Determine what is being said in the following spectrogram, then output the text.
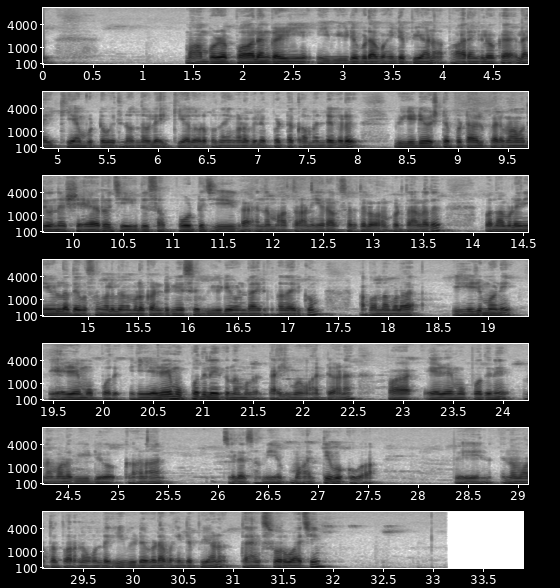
മാമ്പുഴ പാലം കഴിഞ്ഞ് ഈ വീഡിയോ ഇവിടെ വൈൻഡപ്പ് ചെയ്യാണ്. അപ്പോൾ ആരെങ്കിലുമൊക്കെ ലൈക്ക് ചെയ്യാൻ വിട്ടുപോയിട്ടുണ്ട് ഒന്ന് ലൈക്ക് ചെയ്യുക. അതോടൊപ്പം നിങ്ങളുടെ വിലപ്പെട്ട കമന്റുകൾ വീഡിയോ ഇഷ്ടപ്പെട്ടാൽ പരമാവധി ഒന്ന് ഷെയർ ചെയ്ത് സപ്പോർട്ട് ചെയ്യുക എന്ന് മാത്രമാണ് ഈ ഒരു അവസരത്തിൽ ഓർമ്മപ്പെടുത്താനുള്ളത്. അപ്പോൾ നമ്മൾ ഇനിയുള്ള ദിവസങ്ങളിൽ നമ്മൾ കണ്ടിന്യൂസ് വീഡിയോ ഉണ്ടായിരിക്കുന്നതായിരിക്കും. അപ്പോൾ നമ്മൾ ഏഴ് മണി ഏഴ് മുപ്പത്. ഇനി ഏഴ് മുപ്പതിലേക്ക് നമ്മൾ ടൈം മാറ്റുകയാണ്. അപ്പോൾ ഏഴ് മുപ്പതിന് നമ്മൾ വീഡിയോ കാണാൻ ചില സമയം മാറ്റി വെക്കുക പിന്നെ എന്ന് മാത്രം പറഞ്ഞുകൊണ്ട് ഈ വീഡിയോ ഇവിടെ വൈൻഡപ്പ് ചെയ്യാണ് താങ്ക്സ് ഫോർ വാച്ചിങ്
